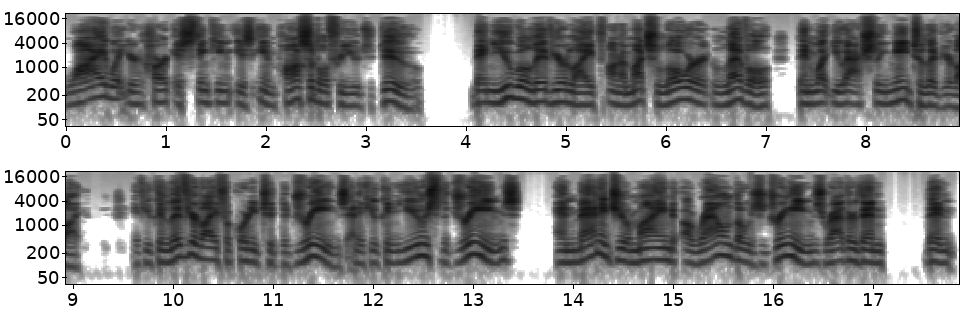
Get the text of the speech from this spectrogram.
why what your heart is thinking is impossible for you to do, then you will live your life on a much lower level than what you actually need to live your life. If you can live your life according to the dreams and if you can use the dreams and manage your mind around those dreams rather than than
